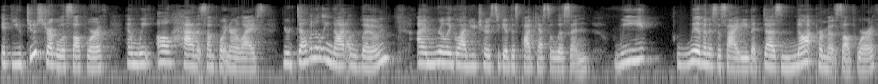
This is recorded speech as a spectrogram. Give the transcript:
If you do struggle with self worth, and we all have at some point in our lives, you're definitely not alone. I'm really glad you chose to give this podcast a listen. We live in a society that does not promote self worth.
